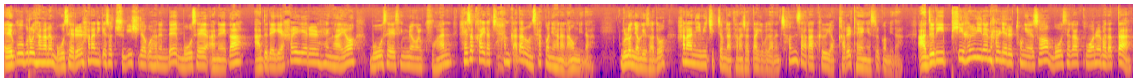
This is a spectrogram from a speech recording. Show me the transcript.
애굽으로 향하는 모세를 하나님께서 죽이시려고 하는데 모세의 아내가 아들에게 할례를 행하여 모세의 생명을 구한 해석하기가 참 까다로운 사건이 하나 나옵니다. 물론 여기서도 하나님이 직접 나타나셨다기보다는 천사가 그 역할을 대행했을 겁니다. 아들이 피 흘리는 할례를 통해서 모세가 구원을 받았다.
